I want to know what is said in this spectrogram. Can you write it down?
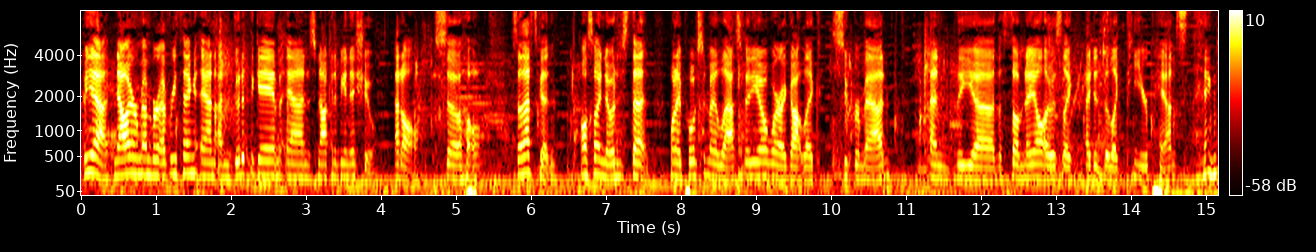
But yeah, now I remember everything, and I'm good at the game, and it's not going to be an issue at all. So, so that's good. Also, I noticed that when I posted my last video where I got like super mad, and the uh, the thumbnail, I was like, I did the like pee your pants thing,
